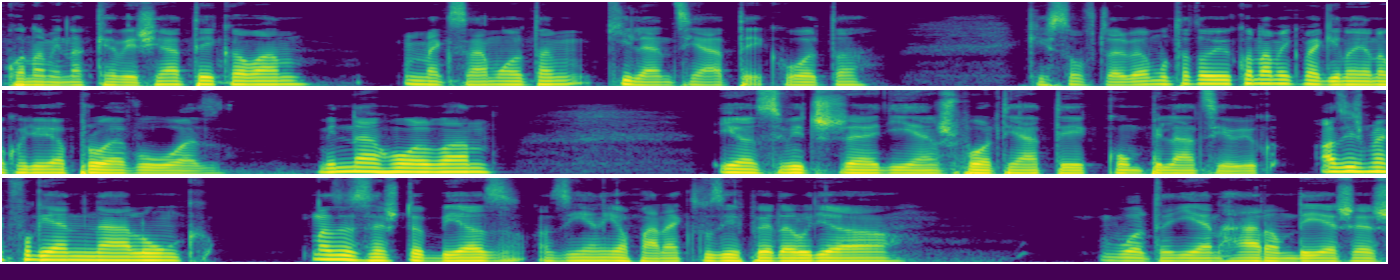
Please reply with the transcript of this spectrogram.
Konaminak kevés játéka van, megszámoltam, kilenc játék volt a kis szoftver bemutatójukon, amik megint olyanok, hogy a Pro Evo az mindenhol van, jön Switchre egy ilyen sportjáték kompilációjuk. Az is meg fog jelenni nálunk, az összes többi az, az ilyen japán exkluzív, például ugye a, volt egy ilyen 3DS-es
